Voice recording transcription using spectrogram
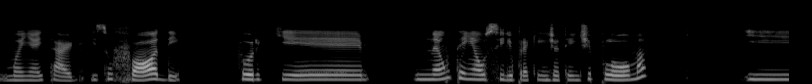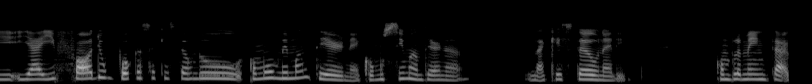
Manhã e tarde. Isso fode porque não tem auxílio para quem já tem diploma. E, e aí fode um pouco essa questão do como me manter, né? Como se manter na, na questão, né? De complementar,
